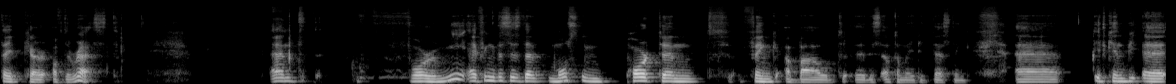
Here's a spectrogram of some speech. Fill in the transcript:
take care of the rest. And for me, I think this is the most important thing about uh, this automated testing. Uh, it can be a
